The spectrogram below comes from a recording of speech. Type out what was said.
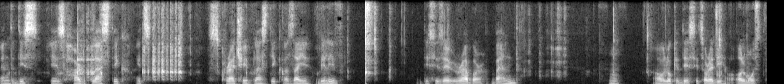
And this is hard plastic. It's scratchy plastic as I believe. This is a rubber band. Hmm. oh look at this. It's already almost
